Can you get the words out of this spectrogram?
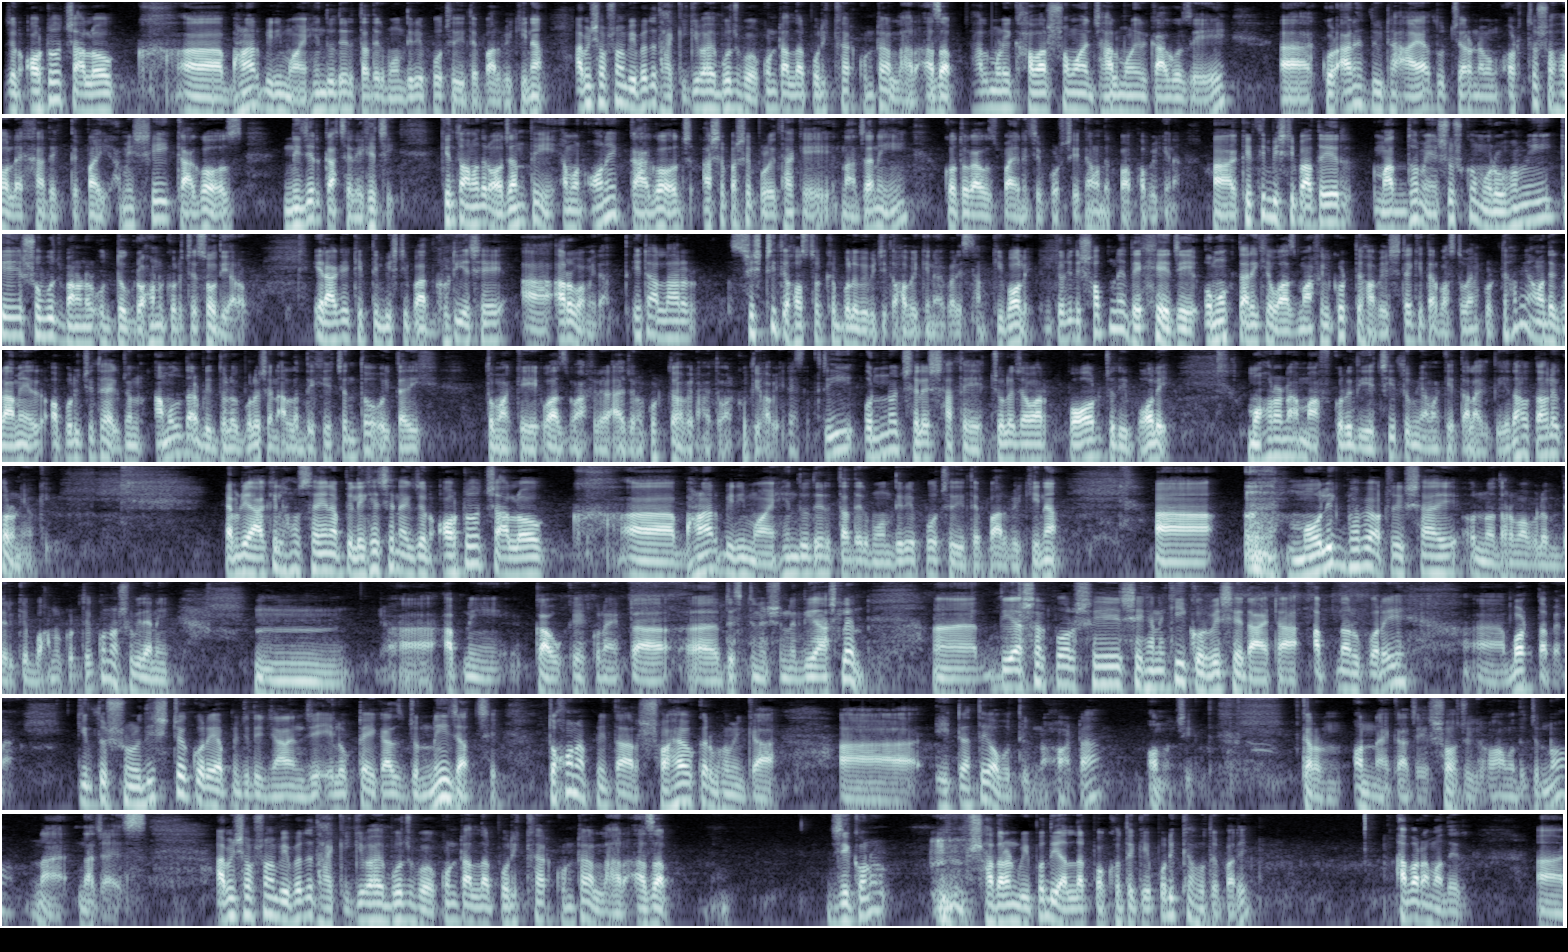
একজন অটো চালক ভাড়ার বিনিময়ে হিন্দুদের তাদের মন্দিরে পৌঁছে দিতে পারবে কিনা? আমি সবসময় বিপদে থাকি, কীভাবে বুঝব? কোনটা আল্লাহর পরীক্ষার, কোনটা আল্লাহর আজাব ঝালমুড়ি খাওয়ার সময় ঝালমুড়ির কাগজে কোরআনের দুইটা আয়াত উচ্চারণ এবং অর্থসহ লেখা দেখতে পাই। আমি সেই কাগজ নিজের কাছে রেখেছি। কিন্তু আমাদের অজান্তেই এমন অনেক কাগজ আশেপাশে পড়ে থাকে, না জানি কত কাগজ পায়ে নিচে পড়ছে, এটা আমাদের পাপ হবে কিনা। কৃত্রিম বৃষ্টিপাতের মাধ্যমে শুষ্ক মরুভূমিকে সবুজ বানানোর উদ্যোগ গ্রহণ করেছে সৌদি আরব। এর আগে কৃত্রিম বৃষ্টিপাত ঘটিয়েছে আরব আমিরাত। এটা আল্লাহর সৃষ্টিতে হস্তক্ষেপ বলে বিবেচিত হবে কিনা এবার ইসলাম কি বলে? কেউ যদি স্বপ্নে দেখে যে অমুক তারিখে ওয়াজ মাহফিল করতে হবে সেটা কি তার বাস্তবায়ন করতে হবে? আমাদের গ্রামের অপরিচিত একজন আমলদার বৃদ্ধ লোক বলেছেন আল্লাহ দেখিয়েছেন তো ওই তারিখ তোমাকে ওয়াজ মাহফিলের আয়োজন করতে হবে না হয় তোমার ক্ষতি হবে। স্ত্রী অন্য ছেলের সাথে চলে যাওয়ার পর যদি বলে মহারণা মাফ করে দিয়েছি তুমি আমাকে তালাক দিয়ে দাও তাহলে করণীয় কি? এমনি আকিল হোসাইন আপনি লিখেছেন একজন অটো চালক ভাড়ার বিনিময়ে হিন্দুদের তাদের মন্দিরে পৌঁছে দিতে পারবে কিনা? আহ, মৌলিকভাবে অটোরিকশায় অন্য ধর্মাবলম্বীদেরকে বহন করতে কোনো অসুবিধা নেই। আপনি কাউকে কোনো একটা ডেস্টিনেশনে দিয়ে আসলেন দিয়ে আসার পর সে সেখানে কি করবে সে দায়টা আপনার উপরে বর্তাবে না। কিন্তু সুনির্দিষ্ট করে আপনি যদি জানেন যে এই লোকটা এই কাজের জন্যেই যাচ্ছে তখন আপনি তার সহায়কের ভূমিকা আহ, এইটাতে অবতীর্ণ হওয়াটা অনুচিত। কারণ অন্যায় কাজে সহযোগী হওয়া আমাদের জন্য না না আমি সবসময় বিপদে থাকি, কীভাবে বুঝব কোনটা আল্লাহর পরীক্ষার কোনটা আল্লাহর আজাব যে কোনো সাধারণ বিপদই আল্লাহর পক্ষ থেকে পরীক্ষা হতে পারে, আবার আমাদের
